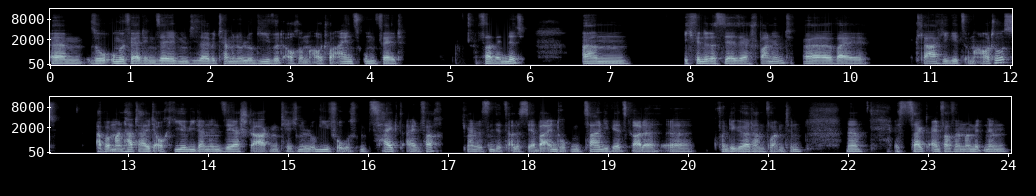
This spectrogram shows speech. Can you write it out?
Ähm, so ungefähr denselben, dieselbe Terminologie wird auch im Auto 1-Umfeld verwendet. Ähm, ich finde das sehr, sehr spannend, äh, weil klar, hier geht es um Autos, aber man hat halt auch hier wieder einen sehr starken Technologiefokus und zeigt einfach, ich meine, das sind jetzt alles sehr beeindruckende Zahlen, die wir jetzt gerade äh, von dir gehört haben, vor allem Tim. Ne? Es zeigt einfach, wenn man mit einem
